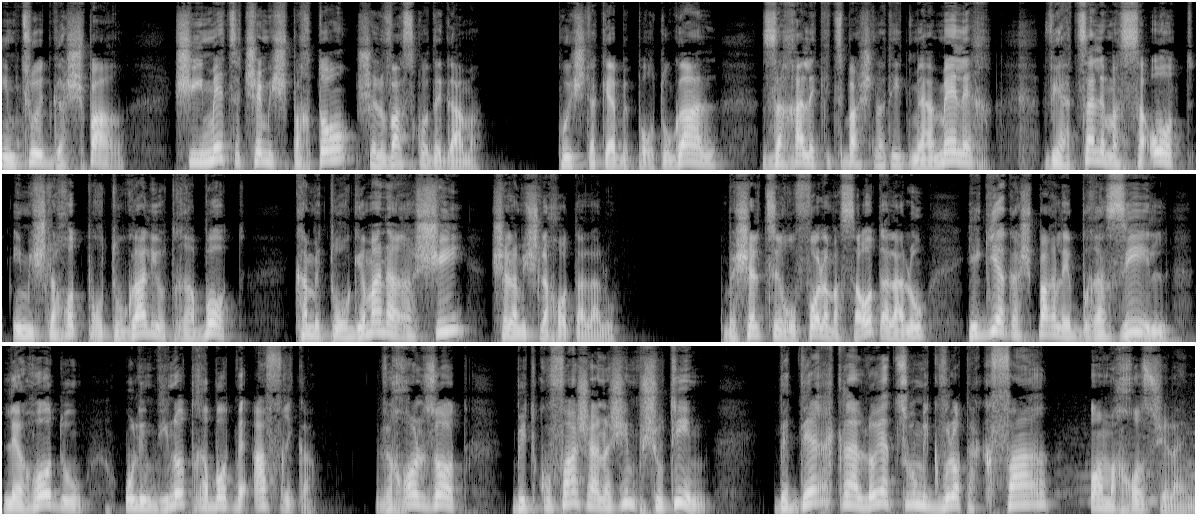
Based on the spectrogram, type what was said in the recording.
אימצו את גשפר, שאימץ את שם משפחתו של וסקו דה גמא. הוא השתקע בפורטוגל, זכה לקצבה שנתית מהמלך, ויצא למסעות עם משלחות פורטוגליות רבות כמתורגמן הראשי של המשלחות הללו. בשל צירופו למסעות הללו, הגיע גשפר לברזיל, להודו ולמדינות רבות מאפריקה. וכל זאת בתקופה שאנשים פשוטים בדרך כלל לא יצאו מגבולות הכפר או המחוז שלהם.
